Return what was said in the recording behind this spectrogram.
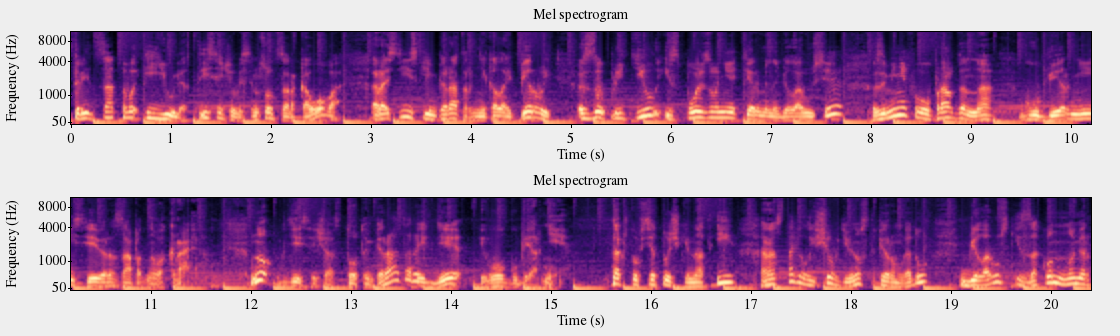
30 июля 1840-го российский император Николай I запретил использование термина «Белоруссия», заменив его, правда, на губернии северо-западного края. Но где сейчас тот император и где его губернии? Так что все точки над «и» расставил еще в 91 году белорусский закон номер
